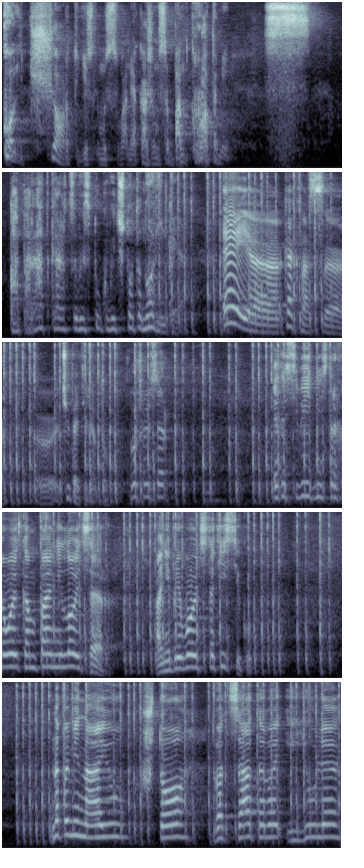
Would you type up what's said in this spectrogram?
кой черт, если мы с вами окажемся банкротами? С Аппарат, кажется, выстукивает что-то новенькое. Эй, э, как вас? Э, э, читайте ленту. Слушаю, сэр. Это сведения страховой компании Lloyd, сэр. Они приводят статистику. Напоминаю, что 20 июля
